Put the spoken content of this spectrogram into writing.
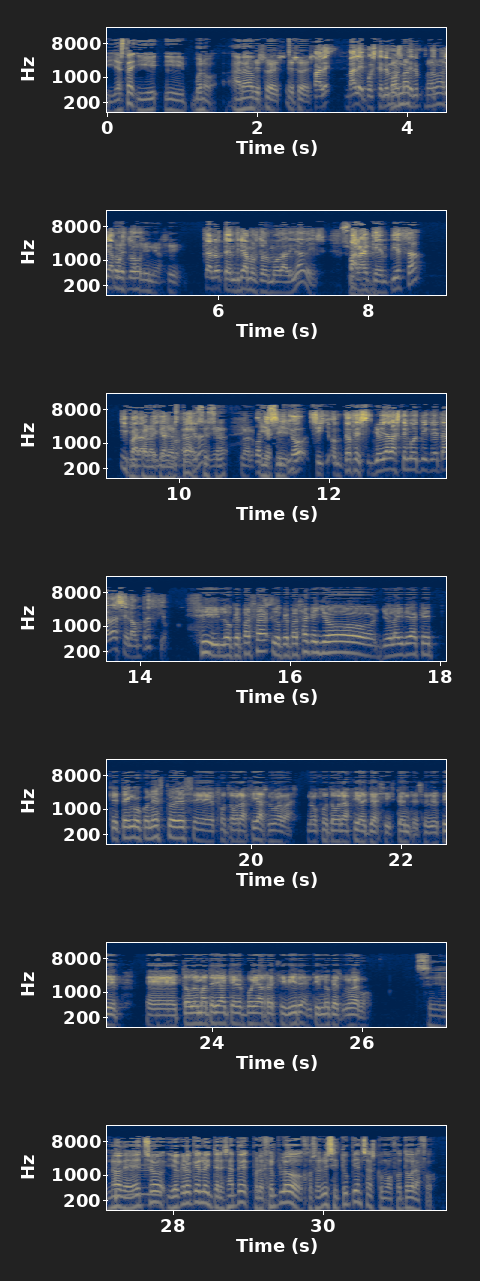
Y ya está. Y, y, bueno, ahora. Eso es, eso es. Vale, vale pues tenemos, tenemos tendríamos dos. sí. Claro, tendríamos dos modalidades. Para el que empieza y para, el que, ya, está. Sí, sí. Porque si, yo, si yo, entonces, si yo ya las tengo etiquetadas, será un precio. Sí, lo que pasa, lo que pasa que yo, yo la idea que, que tengo con esto es eh, fotografías nuevas, no fotografías ya existentes. Es decir, eh, todo el material que voy a recibir entiendo que es nuevo. Sí, no, de hecho, yo creo que es lo interesante, por ejemplo, José Luis, si tú piensas como fotógrafo,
